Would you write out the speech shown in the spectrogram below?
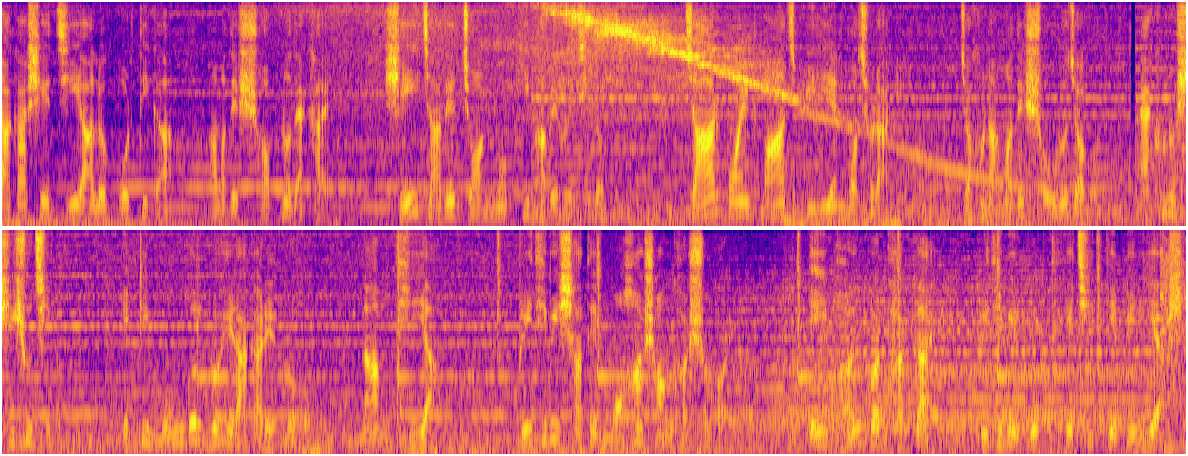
আকাশে যে আলোকবর্তিকা আমাদের স্বপ্ন দেখায়, সেই চাঁদের জন্ম কীভাবে হয়েছিল? চার পয়েন্ট পাঁচ বিলিয়ন বছর আগে, যখন আমাদের সৌরজগৎ এখনও শিশু ছিল, একটি মঙ্গল গ্রহের আকারের গ্রহ নাম থিয়া পৃথিবীর সাথে মহা সংঘর্ষ করে। এই ভয়ঙ্কর ধাক্কায় পৃথিবীর বুক থেকে ছিটকে বেরিয়ে আসে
